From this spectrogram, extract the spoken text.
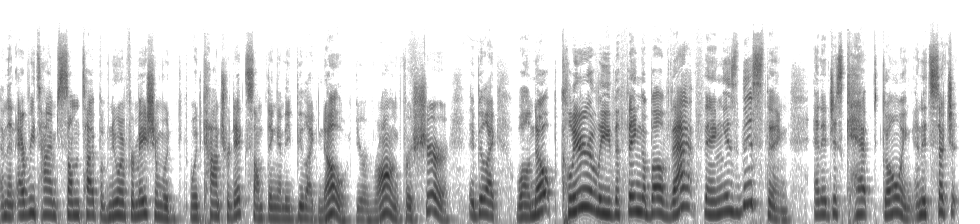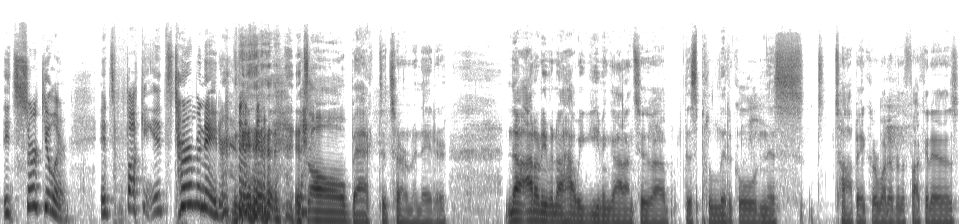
And then every time some type of new information would would contradict something and they'd be like, no, you're wrong for sure. They'd be like, well, nope, clearly the thing above that thing is this thing. And it just kept going. And it's such a, it's circular. It's fucking, it's Terminator. it's all back to Terminator. No, I don't even know how we even got onto uh, this politicalness topic or whatever the fuck it is.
